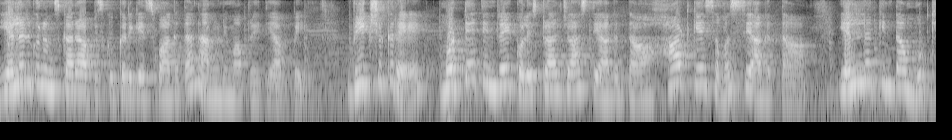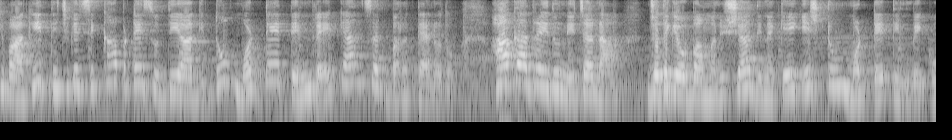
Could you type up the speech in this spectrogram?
ಎಲ್ಲರಿಗೂ ನಮಸ್ಕಾರ. ಆಫೀಸ್ ಕುಕ್ಕರಿಗೆ ಸ್ವಾಗತ. ನಾನು ನಿಮ್ಮ ಪ್ರೀತಿ ಅಪ್ಪಿ. ವೀಕ್ಷಕರೇ, ಮೊಟ್ಟೆ ತಿಂದ್ರೆ ಕೊಲೆಸ್ಟ್ರಾಲ್ ಜಾಸ್ತಿ ಆಗುತ್ತಾ? ಹಾರ್ಟ್ಗೆ ಸಮಸ್ಯೆ ಆಗುತ್ತಾ? ಎಲ್ಲಕ್ಕಿಂತ ಮುಖ್ಯವಾಗಿ ಇತ್ತೀಚೆಗೆ ಸಿಕ್ಕಾಪಟ್ಟೆ ಸುದ್ದಿಯಾಗಿದ್ದು, ಮೊಟ್ಟೆ ತಿಂದ್ರೆ ಕ್ಯಾನ್ಸರ್ ಬರುತ್ತೆ ಅನ್ನೋದು. ಹಾಗಾದ್ರೆ ಇದು ನಿಜನಾ? ಜೊತೆಗೆ ಒಬ್ಬ ಮನುಷ್ಯ ದಿನಕ್ಕೆ ಎಷ್ಟು ಮೊಟ್ಟೆ ತಿನ್ನಬೇಕು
